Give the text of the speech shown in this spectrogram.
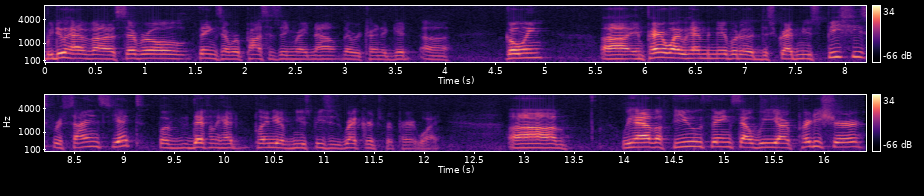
we do have uh, several things that we're processing right now that we're trying to get uh, going. Uh, in Paraguay, we haven't been able to describe new species for science yet, but we've definitely had plenty of new species records for Paraguay. Um, we have a few things that we are pretty sure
